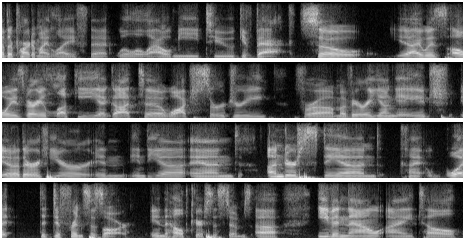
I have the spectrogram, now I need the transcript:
other part of my life that will allow me to give back. So yeah, i was always very lucky. I got to watch surgery from a very young age either here in india and understand kind of what the differences are in the healthcare systems. Uh, even now, I tell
